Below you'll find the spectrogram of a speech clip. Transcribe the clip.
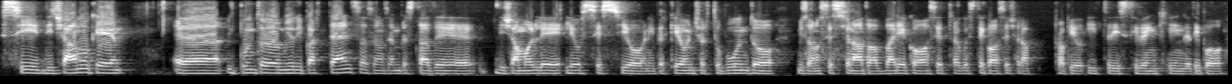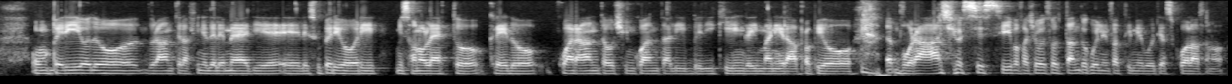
Sì, diciamo che eh, il punto mio di partenza sono sempre state diciamo, le, le, ossessioni, perché a un certo punto mi sono ossessionato a varie cose e tra queste cose c'era proprio Hit di Stephen King, tipo un periodo durante la fine delle medie e le superiori mi sono letto credo 40 o 50 libri di King in maniera proprio vorace, ossessiva, facevo soltanto quello, infatti i miei voti a scuola sono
